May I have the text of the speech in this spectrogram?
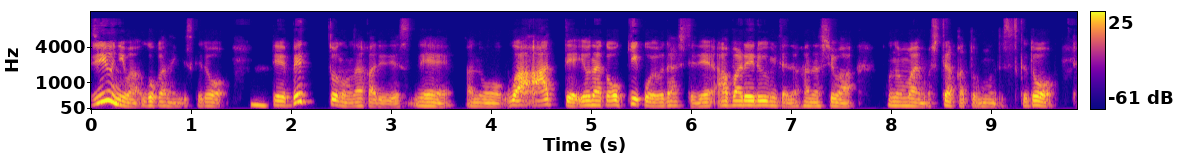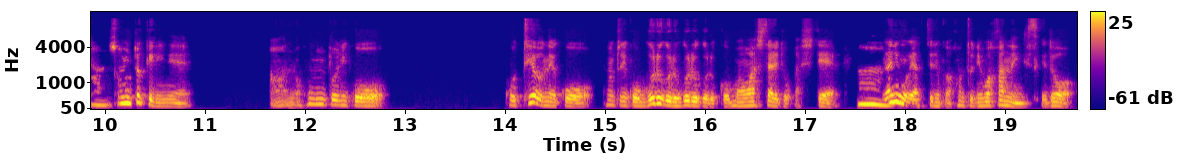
自由には動かないんですけどうん、で、ベッドの中でですね、あの、わーって夜中大きい声を出してね、暴れるみたいな話は、この前もしたかと思うんですけど、はい。その時にね、あの、本当にこう、こう手をね、こう、本当にこうぐるぐるぐるぐるこう回したりとかして、うん、何をやってるのか本当にわかんないんですけど、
